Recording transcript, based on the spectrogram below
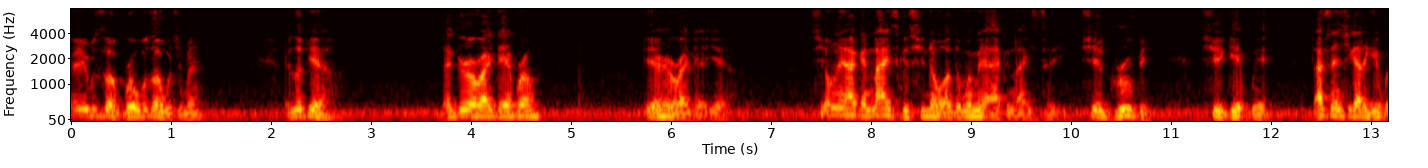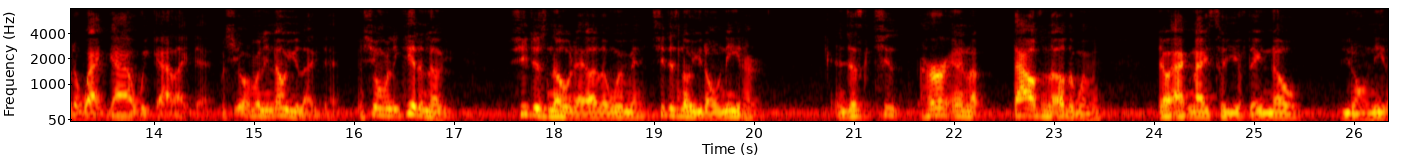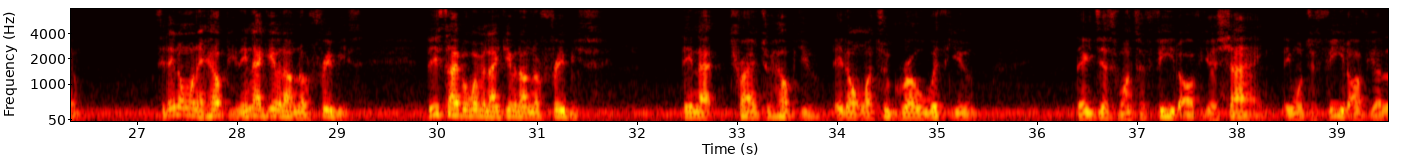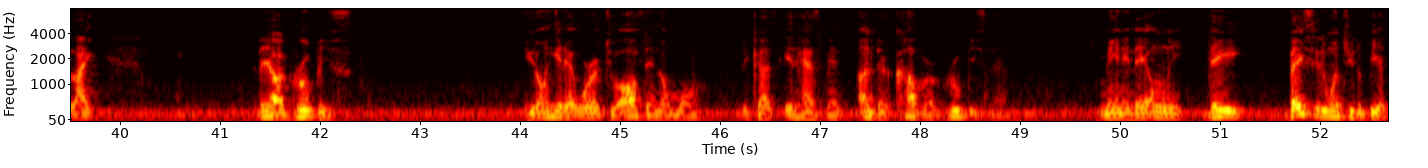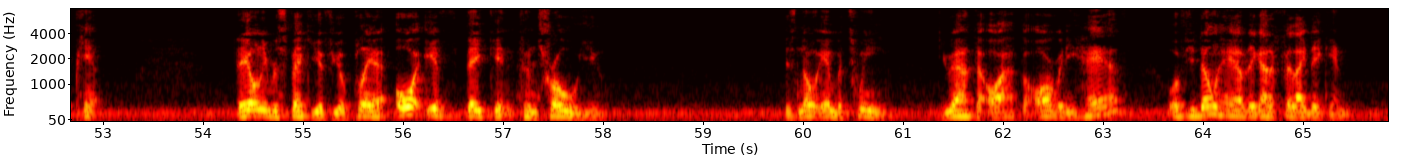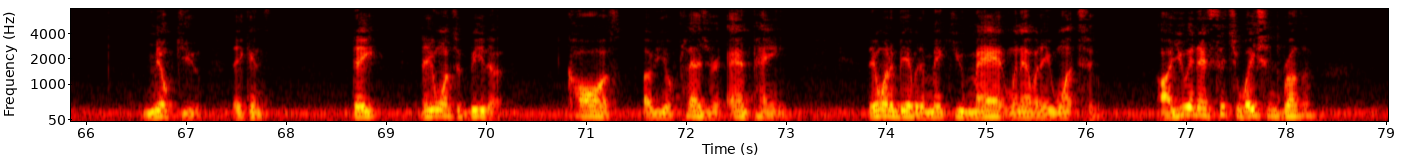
Hey, what's up, bro? What's up with you, man? Hey, look here. That girl right there, bro. Yeah, her right there, yeah. She only acting nice because she know other women acting nice to you. She a groupie. She'll get with. Not saying she got to get with a whack guy, a weak guy like that. But she don't really know you like that. And she don't really care to know you. She just know that other women, she just know you don't need her. And just, she, her and thousands of other women, they'll act nice to you if they know you don't need them. See, they don't want to help you. They're not giving out no freebies. These type of women are giving out no freebies. They're not trying to help you. They don't want to grow with you. They just want to feed off your shine. They want to feed off your light. They are groupies. You don't hear that word too often no more because it has been undercover groupies now. Meaning they only, they basically want you to be a pimp. They only respect you if you're a player or if they can control you. There's no in between. You have to, have to already have, or if you don't have, they got to feel like they can milk you. They can, they, they want to be the cause of your pleasure and pain. They want to be able to make you mad whenever they want to. Are you in that situation, brother,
